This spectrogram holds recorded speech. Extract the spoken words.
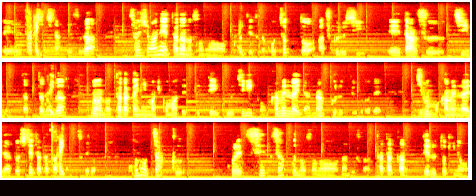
ていう、えー立ち位置なんですが、最初はね、ただのその、なんていうんですか、こう、ちょっと暑苦しい、えーダンスチームだったのが、まあ、あの、戦いに巻き込まれていくうちに、この仮面ライダーナックルっていうことで、自分も仮面ライダーとして戦ったんですけど、このザック、これ、せザックのその、なんですか、戦ってる時の、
